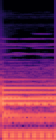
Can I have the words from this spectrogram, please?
Thank you.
